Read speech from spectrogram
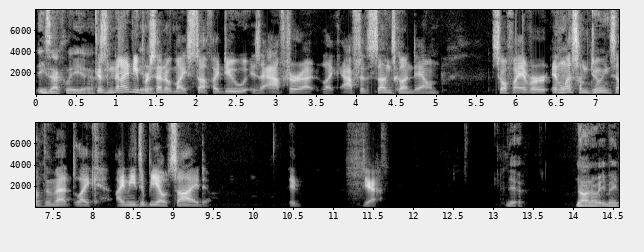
Exactly. Yeah. because ninety percent of my stuff I do is after uh, like after the sun's gone down. So if I ever, unless I'm doing something that like I need to be outside, it, yeah, Yeah. No, I know what you mean.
